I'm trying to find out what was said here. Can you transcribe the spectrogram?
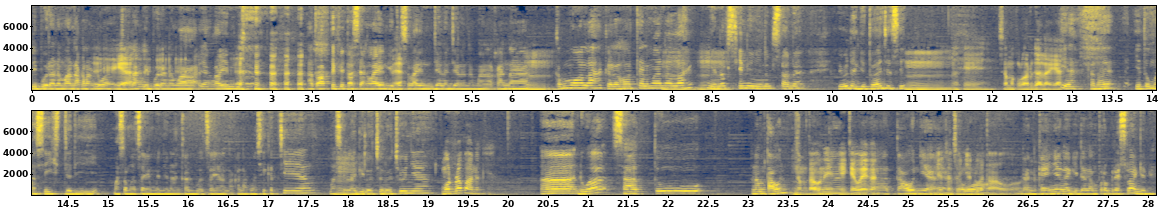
liburan sama anak-anak doang, Iya. jarang liburan sama yang lain gitu. Atau aktivitas yang lain gitu selain jalan-jalan sama anak-anak, ke mall lah, ke hotel mana lah, nginep sini, nginep sana. Ya udah gitu aja sih. Hmm, oke. Sama keluarga lah ya. Iya, karena itu masih jadi masa-masa yang menyenangkan buat saya. Anak-anak masih kecil, masih lagi lucu-lucunya. Umur berapa anaknya? Eh, dua, satu, enam tahun. Enam tahun ya, yang cewek kan? tahun ya, Yang yang satunya cowok. dua tahun. Dan kayaknya lagi dalam progres lagi nih.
